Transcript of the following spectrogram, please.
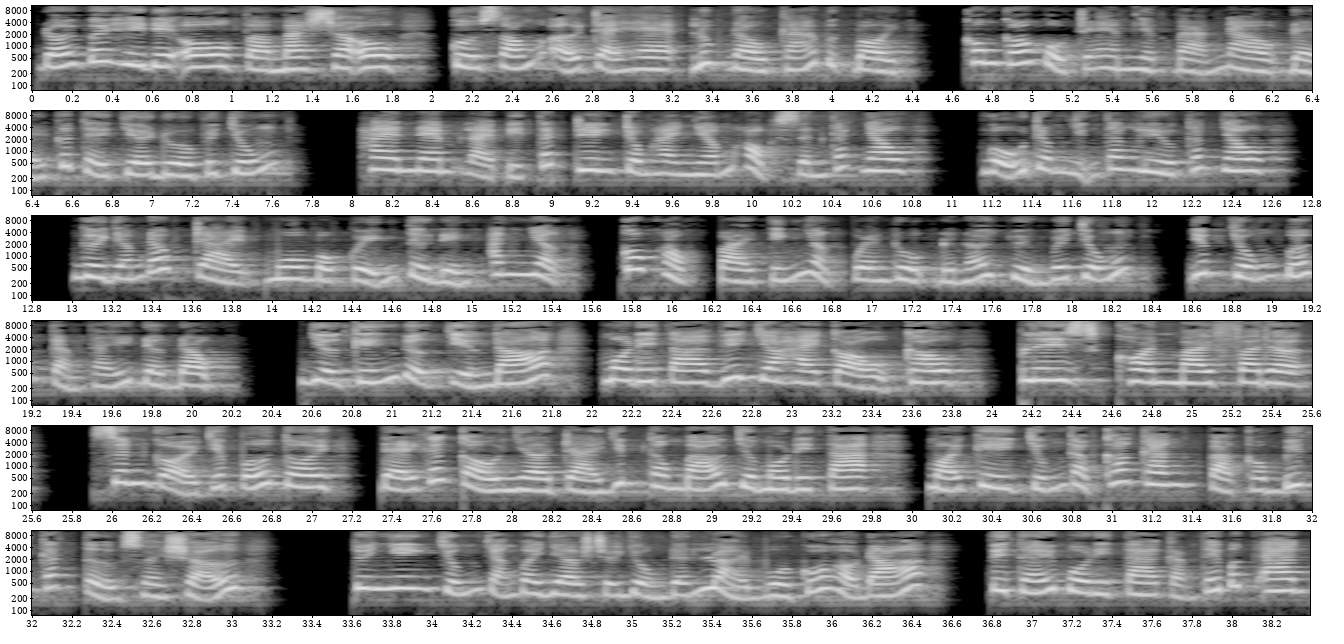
Đối với Hideo và Masao, cuộc sống ở trại hè lúc đầu khá bực bội, không có một trẻ em Nhật Bản nào để có thể chơi đùa với chúng. Hai anh em lại bị tách riêng trong hai nhóm học sinh khác nhau, ngủ trong những căn liều khác nhau. Người giám đốc trại mua một quyển từ điển Anh Nhật, cốt học vài tiếng Nhật quen thuộc để nói chuyện với chúng, giúp chúng bớt cảm thấy đơn độc. Dự kiến được chuyện đó, Morita viết cho hai cậu câu Please call my father Xin gọi giúp bố tôi để các cậu nhờ trại giúp thông báo cho Morita mỗi khi chúng gặp khó khăn và không biết cách tự xoay sở. Tuy nhiên chúng chẳng bao giờ sử dụng đến loại bùa cứu hộ đó, vì thế Morita cảm thấy bất an.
